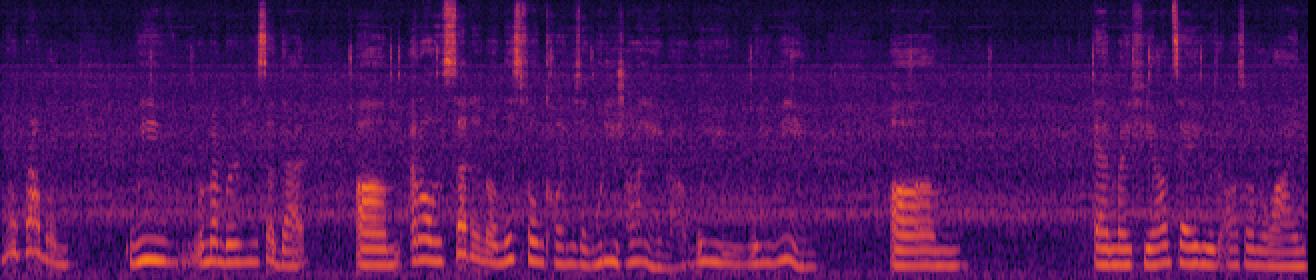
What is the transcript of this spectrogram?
no problem. We remember he said that. Um, and all of a sudden on this phone call, he's like, What are you talking about? What do you what do you mean? Um, and my fiance, who was also on the line,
